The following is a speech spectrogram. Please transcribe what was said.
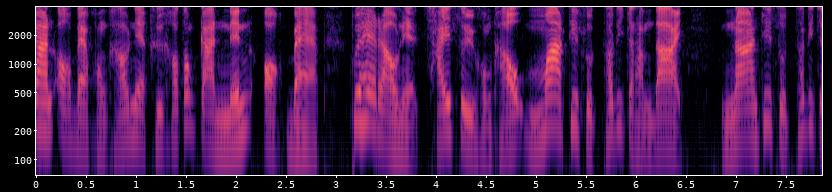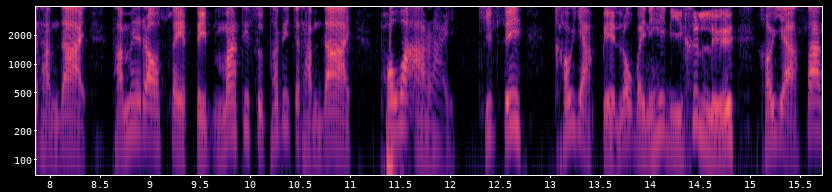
การออกแบบของเขาเนี่ยคือเขาต้องการเน้นออกแบบ เพื่อให้เราเนี่ยใช้สื่อของเขามากที่สุดเท่าที่จะทำได้ นานที่สุดเท่าที่จะทำได้ทำให้เราเสพติดมากที่สุดเท่าที่จะทำได้ เพราะว่าอะไร คิดสิเขาอยากเปลี่ยนโลกใบนี้ให้ดีขึ้นหรือ เขาอยากสร้าง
